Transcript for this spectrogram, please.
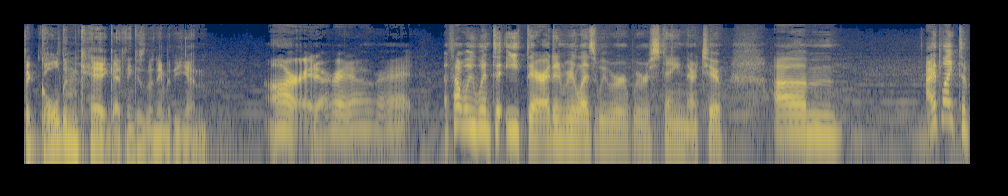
The Golden Keg, I think, is the name of the inn. all right, all right, all right. I thought we went to eat there. I didn't realize we were we were staying there too. Um, I'd like to,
